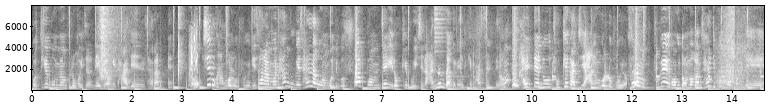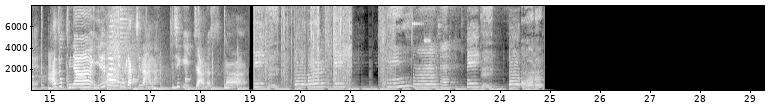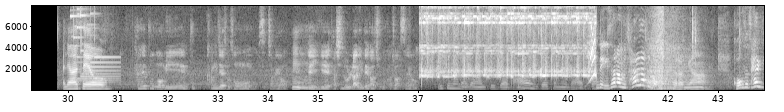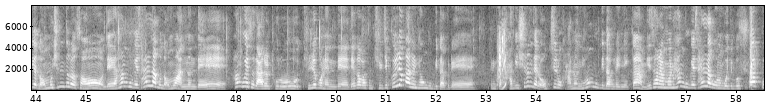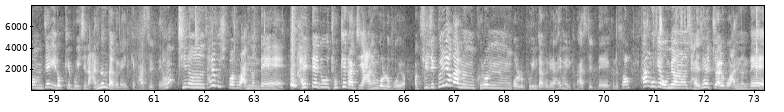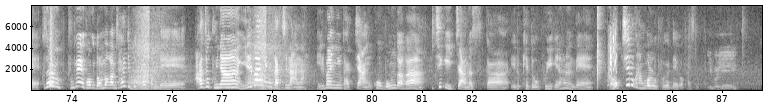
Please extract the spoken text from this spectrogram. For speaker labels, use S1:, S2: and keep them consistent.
S1: 어떻게 보면 그런 거 있잖아. 내 명이 다 된 사람? 네. 억지로 간 걸로 보여. 이 사람은 한국에 살라고 오는 거지. 뭐 수학범죄 이렇게 보이지는 않는다 그래. 이렇게 봤을 때 어? 갈 때도 좋게 가지 않은 걸로 보여. 그 사람은 분명히 거기 넘어가면 살지 못할 건데. 아주 그냥 일반인 같지는 않아. 책이 있지 않았을까 안녕하세요
S2: 탈북어민 북강제 소송 있었잖아요.
S1: 음.
S2: 근데 이게 다시 논란이 돼가지고 가져왔어요.
S1: 근데 이 사람은 살라고 넘어온 사람이야. 거기서 살기가 너무 힘들어서 내 한국에 살라고 넘어왔는데 한국에서 나를 도로 들려보냈는데 내가 봐선 질질 끌려가는 형국이다 그래. 그러니까 가기 싫은 데를 억지로 가는 형국이다 그러니까 이 사람은 한국에 살라고 오는 거지 뭐 수학범죄 이렇게 보이지는 않는다 그래 이렇게 봤을 때 어? 지는 살고 싶어서 왔는데 갈 때도 좋게 가지 않은 걸로 보여. 막 질질 끌려가는 그런 걸로 보인다 그래 하이면 이렇게 봤을 때. 그래서 한국에 오면은 잘 살 줄 알고 왔는데 그 사람은 분명히 거기 넘어가면 살지 못할 건데 아주 그냥 일반인 같지는 않아 일반인 같지 않고 뭔가가 책이 있지 않았을까 이렇게도 보이긴 하는데 억지로 간 걸로 보여 내가 봤을 때.
S2: 이분이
